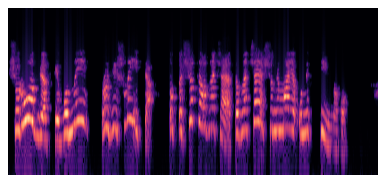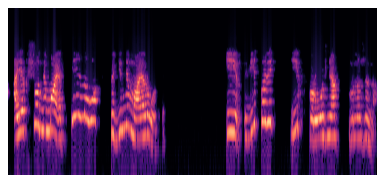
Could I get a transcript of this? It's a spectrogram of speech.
що розв'язки, вони розійшлися. Тобто, що це означає? Це означає, що немає у них спільного. А якщо немає спільного, тоді немає розв'язку. І відповідь х порожня множина.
